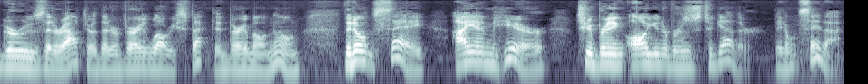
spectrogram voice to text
gurus that are out there that are very well respected, very well known. They don't say, I am here to bring all universes together. They don't say that.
